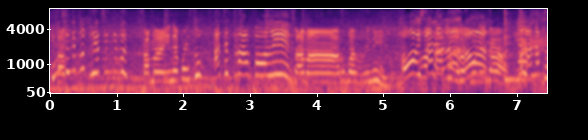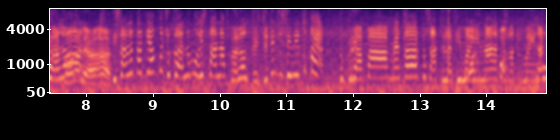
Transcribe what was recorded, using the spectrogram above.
ini sini bud, lihat sini bud. Sama ini apa itu? Ada trampolin. Sama rumah ini. Oh, istana ah. Di sana tadi aku juga nemu istana balon, guys. Jadi di sini tuh kayak beberapa meter terus ada lagi mainan, Wah, ada lagi mainan. Yang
